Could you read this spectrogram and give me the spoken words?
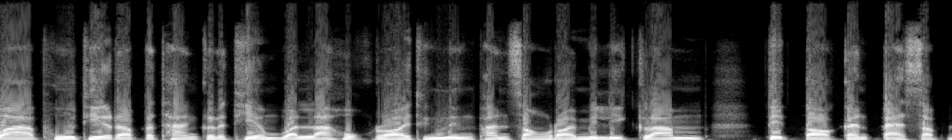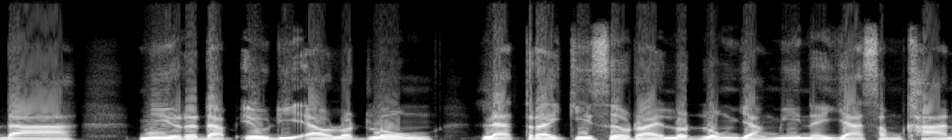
ว่าผู้ที่รับประทานกระเทียมวันละ 600-1,200 มิลลิกรัม ติดต่อกัน 8 สัปดาห์ มีระดับ LDL ลดลง และไตรกลีเซอไรด์ลดลงอย่างมีนัยยะสำคัญ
